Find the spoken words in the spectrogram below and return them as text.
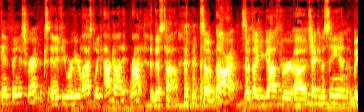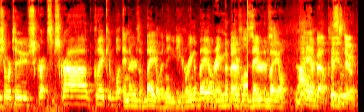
and Phoenix Graphics. And if you were here last week, I got it right this time. so, all right. So, thank you guys for uh, checking us in. Be sure to scr- subscribe, click, and, bl- and there's a bell, and then you can ring a bell. Ring the bell, There's lots- ding the bell. Ding the bell, please do.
